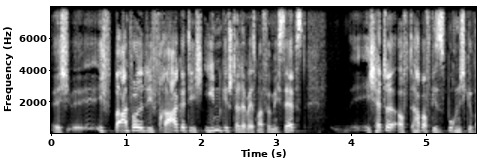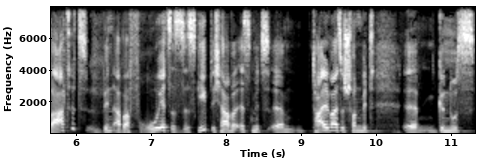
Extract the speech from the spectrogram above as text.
Ich, ich beantworte die Frage, die ich Ihnen gestellt habe, erstmal für mich selbst. Ich hätte auf, habe auf dieses Buch nicht gewartet, bin aber froh jetzt, dass es es gibt. Ich habe es mit ähm, teilweise schon mit ähm, Genuss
